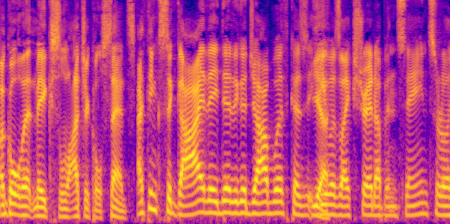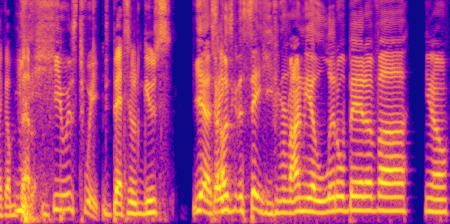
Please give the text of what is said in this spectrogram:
a goal that makes logical sense. I think Segai they did a good job with because Yeah. he was like straight up insane, sort of like a bet- he was tweaked. Betelgeuse. Yes, I was gonna say he reminded me a little bit of uh, you know,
